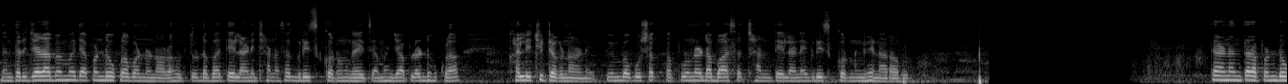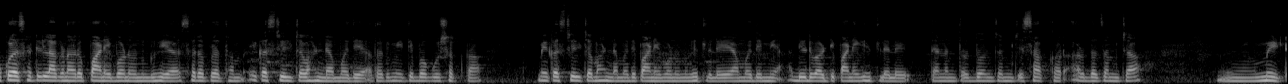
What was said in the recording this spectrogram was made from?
नंतर ज्या डब्यामध्ये आपण ढोकळा बनवणार आहोत. तो डबा तेलाने छान असा ग्रीस करून घ्यायचा म्हणजे आपला ढोकळा खाली चिटकणार नाही. तुम्ही बघू शकता पूर्ण डबा असा छान तेलाने ग्रीस करून घेणार आहोत. त्यानंतर आपण ढोकळ्यासाठी लागणारं पाणी बनवून घेऊया. सर्वप्रथम एका स्टीलच्या भांड्यामध्ये. आता तुम्ही इथे बघू शकता. मी एका स्टीलच्या भांड्यामध्ये पाणी बनवून घेतलेलं आहे. यामध्ये मी दीड वाटी पाणी घेतलेलं आहे. त्यानंतर दोन चमचे साखर अर्धा चमचा मीठ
